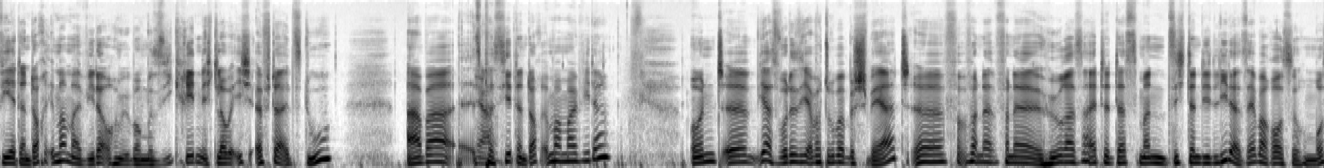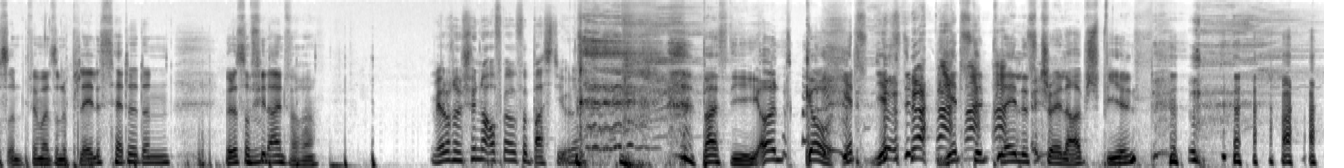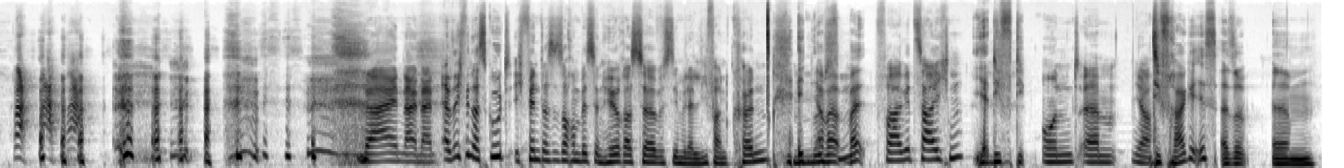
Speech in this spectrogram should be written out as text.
wir dann doch immer mal wieder auch über Musik reden. Ich glaube, ich öfter als du, aber es Ja. passiert dann doch immer mal wieder. Und äh, ja, es wurde sich einfach darüber beschwert äh, von, der, von der Hörerseite, dass man sich dann die Lieder selber raussuchen muss. Und wenn man so eine Playlist hätte, dann wäre das doch viel einfacher. Wäre doch eine schöne Aufgabe für Basti, oder? Basti, und go. Jetzt, jetzt, den, jetzt den Playlist-Trailer abspielen. nein, nein, nein. Also ich finde das gut. Ich finde, das ist auch ein bisschen Hörerservice, den wir da liefern können. Ich- Müssen, aber weil- Fragezeichen. Ja, die, die, Und ähm, ja. Die Frage ist, also, ähm,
